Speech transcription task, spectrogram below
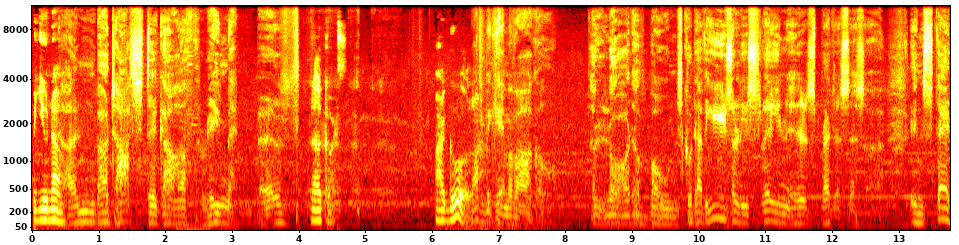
But you know. None but Ostegoth remembers. Of course. Argul. What became of Argul? The Lord of Bones could have easily slain his predecessor. Instead,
